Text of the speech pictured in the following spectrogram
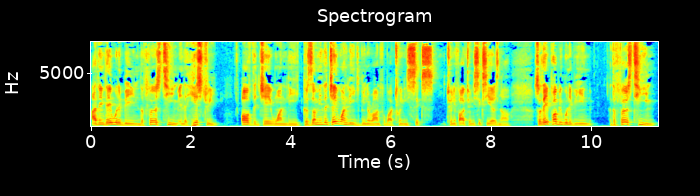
I think they would have been the first team in the history of the J1 League. Because, I mean, the J1 League's been around for about 26, 25, 26 years now. So they probably wouldn't have been the first team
